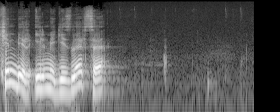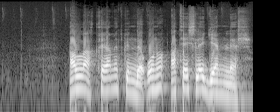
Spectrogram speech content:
Kim bir ilmi gizlerse Allah kıyamet günde onu ateşle gemler.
